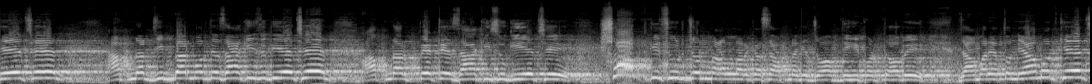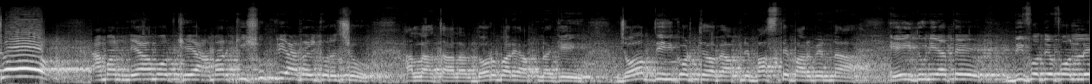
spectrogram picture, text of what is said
খেয়েছেন, আপনার জিব্বার মধ্যে যা কিছু দিয়েছেন, আপনার পেটে যা কিছু গিয়েছে সব কিছুর জন্য আল্লাহর কাছে আপনাকে জবাবদিহি করতে হবে। যে আমার এত নিয়ামত খেয়েছো আমার নিয়ামত খেয়ে আমার কি শুক্রিয়া আদায় করেছ? আল্লাহ তাআলার দরবারে আপনাকে জবাবদিহি করতে হবে, আপনি বাঁচতে পারবেন না। এই দুনিয়াতে বিপদে পড়লে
